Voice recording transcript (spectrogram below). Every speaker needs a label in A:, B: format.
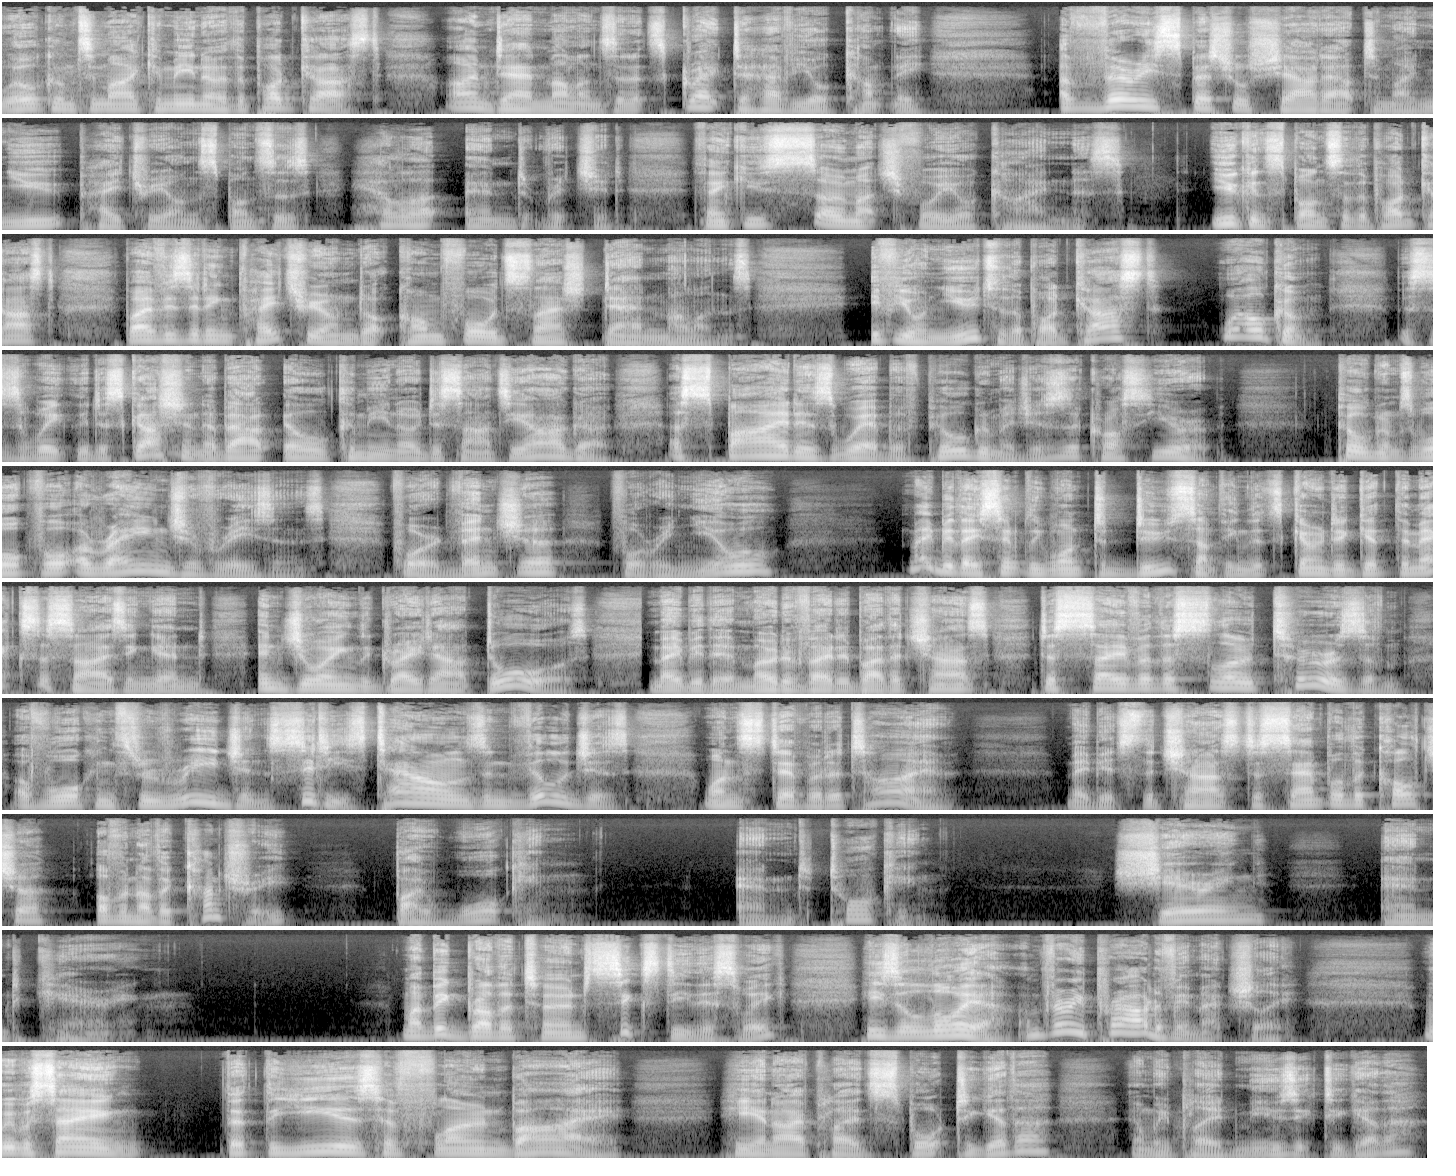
A: Welcome to My Camino, the podcast. I'm Dan Mullins, and it's great to have your company. A very special shout out to my new Patreon sponsors, Hella and Richard. Thank you so much for your kindness. You can sponsor the podcast by visiting patreon.com forward slash Dan Mullins. If you're new to the podcast, welcome. This is a weekly discussion about El Camino de Santiago, a spider's web of pilgrimages across Europe. Pilgrims walk for a range of reasons for adventure, for renewal. Maybe they simply want to do something that's going to get them exercising and enjoying the great outdoors. Maybe they're motivated by the chance to savour the slow tourism of walking through regions, cities, towns, and villages, one step at a time. Maybe it's the chance to sample the culture of another country by walking and talking, sharing and caring. My big brother turned 60 this week. He's a lawyer. I'm very proud of him, actually. We were saying that the years have flown by. He and I played sport together, and we played music together.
